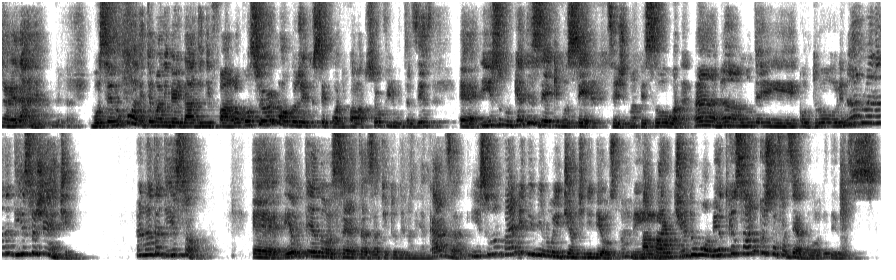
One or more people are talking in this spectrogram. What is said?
Não é verdade? Você não pode ter uma liberdade de fala com o seu irmão do jeito que você pode falar com o seu filho muitas vezes. É, e isso não quer dizer que você seja uma pessoa, ah, não, não tem controle. Não, não é nada disso, gente. Não é nada disso. É, eu tendo certas atitudes na minha casa, isso não vai me diminuir diante de Deus. Amém. A partir do momento que eu saiba o que eu estou fazendo. Glória a Deus.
